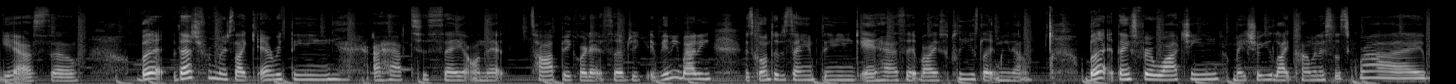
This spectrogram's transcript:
yeah so but that's pretty much like everything i have to say on that topic or that subject. If anybody is going through the same thing and has advice please let me know. But thanks for watching. Make sure you like comment and subscribe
